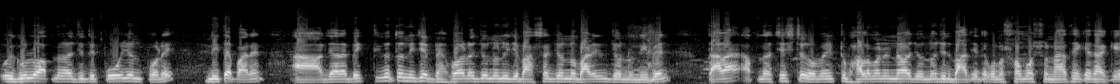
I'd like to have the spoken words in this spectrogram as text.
ওইগুলো আপনারা যদি প্রয়োজন পড়ে নিতে পারেন। আর যারা ব্যক্তিগত নিজের ব্যবহারের জন্য, নিজের বাসার জন্য, বাড়ির জন্য নেবেন তারা আপনারা চেষ্টা করবেন একটু ভালো মানের নেওয়ার জন্য। যদি বাজেটে কোনো সমস্যা না থেকে থাকে,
